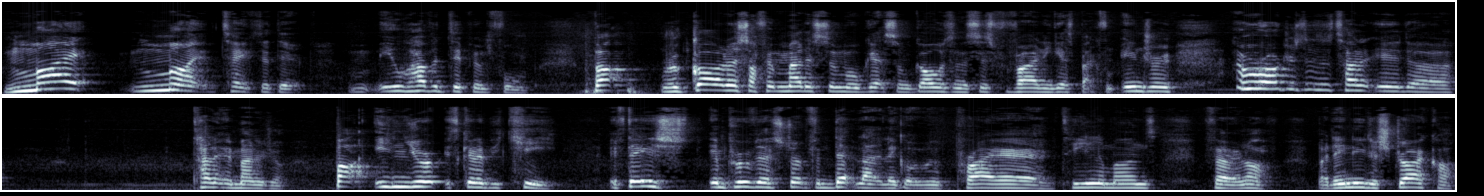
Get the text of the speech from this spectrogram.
might might take the dip. He'll have a dip in form. But regardless, I think Maddison will get some goals and assists providing he gets back from injury. And Rodgers is a talented, uh, talented manager. But in Europe, it's going to be key. If they improve their strength and depth like they got with Pryor and Tielemans, fair enough. But they need a striker.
